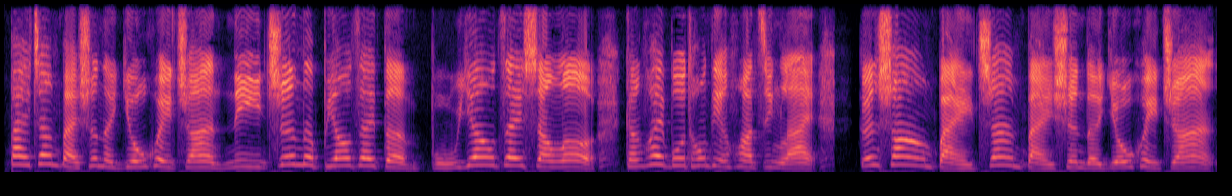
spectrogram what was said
百战百胜的优惠战，你真的不要再等，不要再想了，赶快拨通电话进来。跟上百战百胜的优惠战，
